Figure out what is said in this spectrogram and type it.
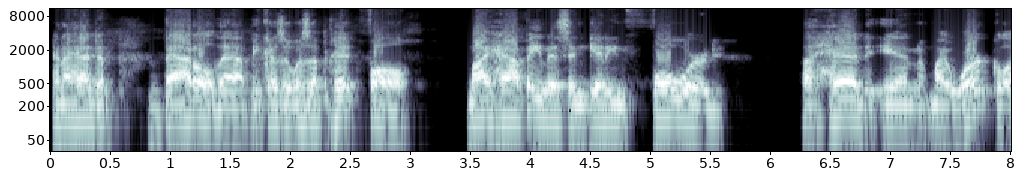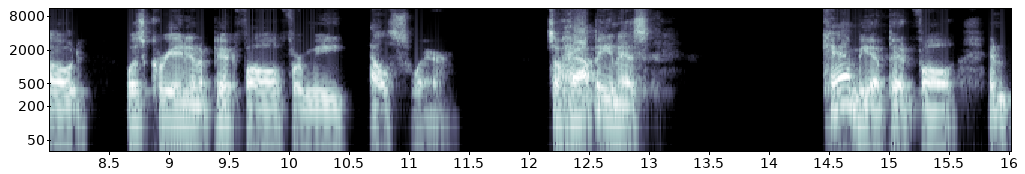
And I had to battle that because it was a pitfall. My happiness in getting forward ahead in my workload was creating a pitfall for me elsewhere. So, happiness can be a pitfall. And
